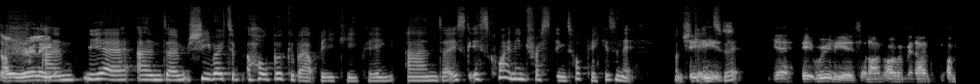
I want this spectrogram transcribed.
Oh, really? and yeah, and um, she wrote a, a, whole book about beekeeping, and uh, it's it's quite an interesting topic, isn't it? Once you it get is. into it. Yeah, it really is, and I, I mean, I, I'm,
